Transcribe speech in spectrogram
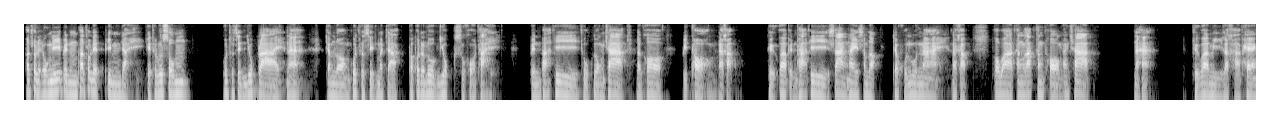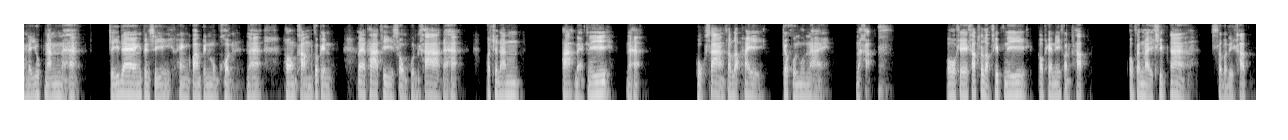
พระสมเด็จองค์นี้เป็นพระสมเด็จพิมพ์ใหญ่เกตุรุซุ้มพุทธศิลป์ยุคปลายนะฮะจำลองพุทธศิลป์มาจากพระพุทธรูปยุคสุโขทัยเป็นพระที่ถูกลงชาติแล้วก็ปิดทองนะครับ ถือว่าเป็นพระที่สร้างให้สำหรับเจ้าขุนมูลนายนะครับ เพราะว่าทั้งรักทั้งทองทั้งชาตินะฮะถือว่ามีราคาแพงในยุคนั้นนะฮะสีแดงเป็นสีแห่งความเป็นมงคลนะฮะ ทองคำก็เป็นแร่ธาตุที่ทรงคุณค่านะฮะเพราะฉะนั้นพระแบบนี้นะฮะถูกสร้างสำหรับให้เจ้าคุณมูลนายนะครับ โอเคครับสำหรับคลิปนี้ก็แค่นี้ก่อนครับ พบกันใหม่คลิปหน้า สวัสดีครับ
